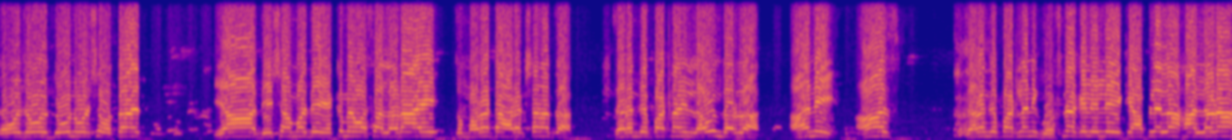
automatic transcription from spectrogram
जवळजवळ दोन वर्ष होत आहेत. या देशामध्ये एकमेव असा लढा आहे जो मराठा आरक्षणाचा. जरंगे पाटलांनी लावून धरला आणि आज जरंगे पाटलांनी घोषणा केलेली आहे की आपल्याला हा लढा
